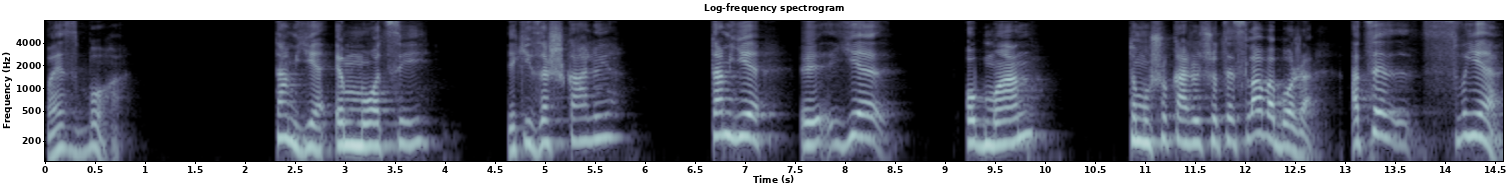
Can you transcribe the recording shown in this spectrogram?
Без Бога. Там є емоції, які зашкалює. Там є, е, є обман, тому що кажуть, що це слава Божа, а це своє.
